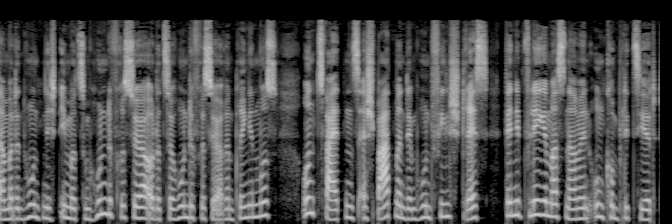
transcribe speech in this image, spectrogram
da man den Hund nicht immer zum Hundefriseur oder zur Hundefriseurin bringen muss, und zweitens erspart man dem Hund viel Stress, wenn die Pflegemaßnahmen unkompliziert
